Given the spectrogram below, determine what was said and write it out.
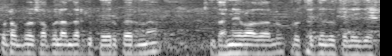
కుటుంబ సభ్యులందరికీ పేరు పేరున ధన్యవాదాలు కృతజ్ఞతలు తెలియజేస్తాను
